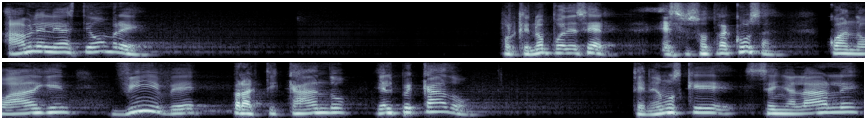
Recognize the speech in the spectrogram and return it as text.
Háblenle a este hombre. Porque no puede ser. Eso es otra cosa. Cuando alguien vive practicando el pecado, tenemos que señalarle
